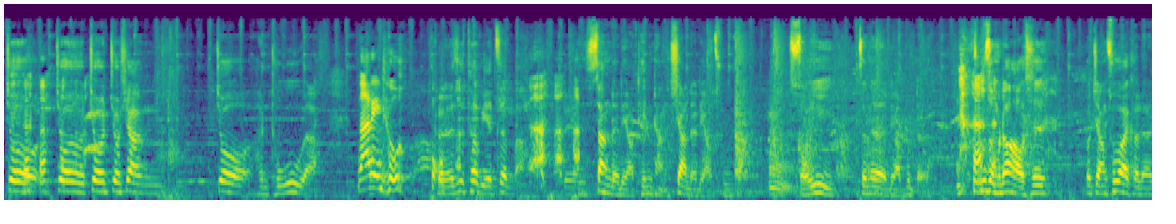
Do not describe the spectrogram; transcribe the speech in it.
就就就就像就很突兀啊，哪里图？可能是特别正吧，对，上得了厅堂，下得了厨房，嗯，手艺真的了不得，煮什么都好吃。我讲出来可能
